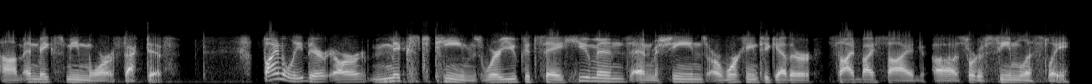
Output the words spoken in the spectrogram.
um, and makes me more effective. Finally, there are mixed teams where you could say humans and machines are working together side by side, uh, sort of seamlessly.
